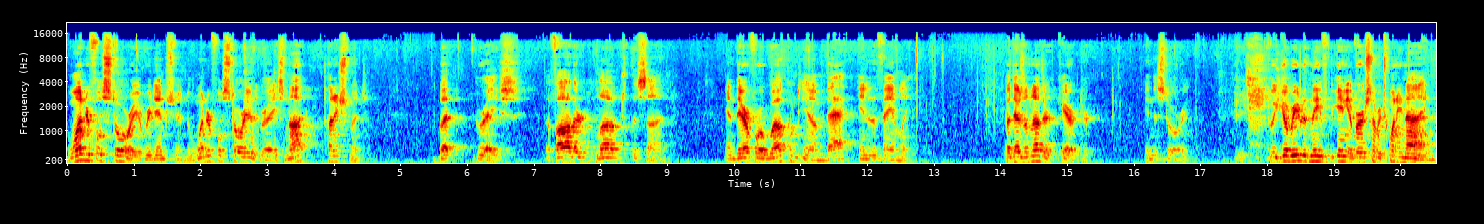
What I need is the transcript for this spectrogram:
Wonderful story of redemption, a wonderful story of grace, not punishment, but grace. The Father loved the Son and therefore welcomed him back into the family. But there's another character in the story. We go read with me beginning at verse number 29.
